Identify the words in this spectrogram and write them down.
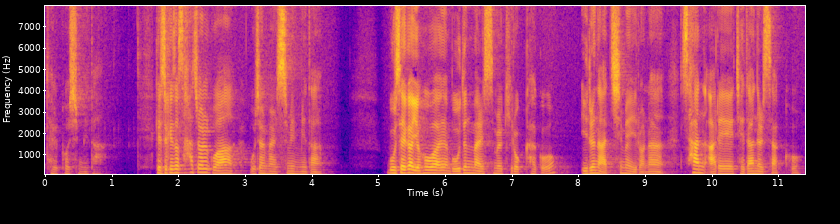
될 것입니다. 계속해서 4절과 5절 말씀입니다. 모세가 여호와의 모든 말씀을 기록하고 이른 아침에 일어나 산 아래에 제단을 쌓고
